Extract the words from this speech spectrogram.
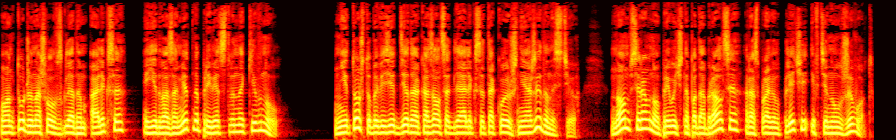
Он тут же нашел взглядом Алекса и едва заметно приветственно кивнул. Не то чтобы визит деда оказался для Алекса такой уж неожиданностью — но он все равно привычно подобрался, расправил плечи и втянул живот.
